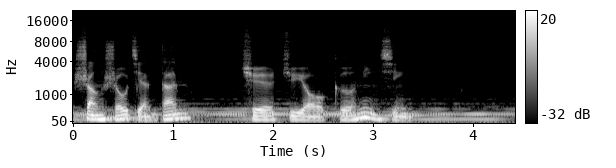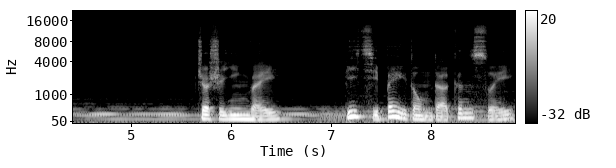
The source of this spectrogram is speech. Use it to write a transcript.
上手简单，却具有革命性。这是因为，比起被动的跟随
